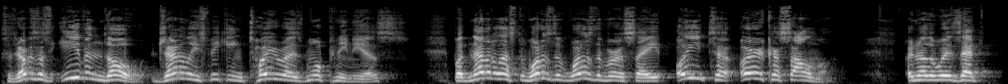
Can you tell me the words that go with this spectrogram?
So the Rebbe says, even though, generally speaking, Torah is more pnimius, but nevertheless, what, is the, what does the verse say? Oita urka salma. In other words, that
